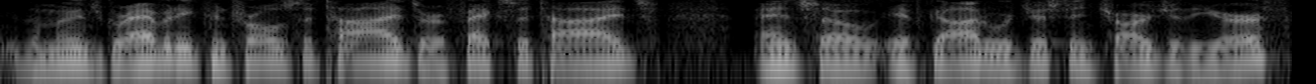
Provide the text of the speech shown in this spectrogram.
the moon's gravity controls the tides or affects the tides. And so if God were just in charge of the earth,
